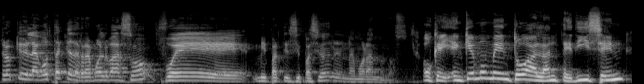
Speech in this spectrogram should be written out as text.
creo que la gota que derramó el vaso fue mi participación en Enamorándonos. Ok, ¿en qué momento, Alan, te dicen,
